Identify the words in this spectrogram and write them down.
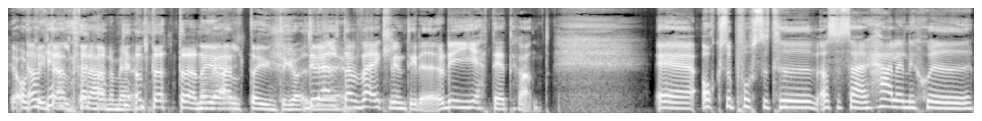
Jag orkar inte älta det här jag mer. inte älta Nej, jag ältar ju inte grejer. Du ältar verkligen inte grejer och det är jätte, jätteskönt. Eh, också positiv, alltså så här, härlig energi.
